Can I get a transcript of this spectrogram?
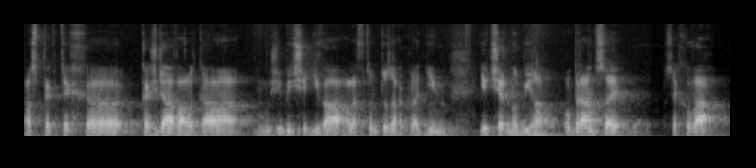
aspektech eh, každá válka může být šedivá, ale v tomto základním je černobílá. Obránce se chová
